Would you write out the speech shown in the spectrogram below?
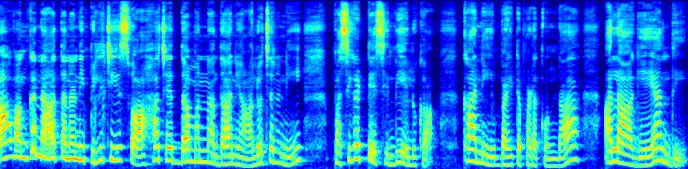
ఆ వంకన తనని పిలిచి స్వాహా చేద్దామన్న దాని ఆలోచనని పసిగట్టేసింది ఎలుక. కానీ బయటపడకుండా అలాగే అంది.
